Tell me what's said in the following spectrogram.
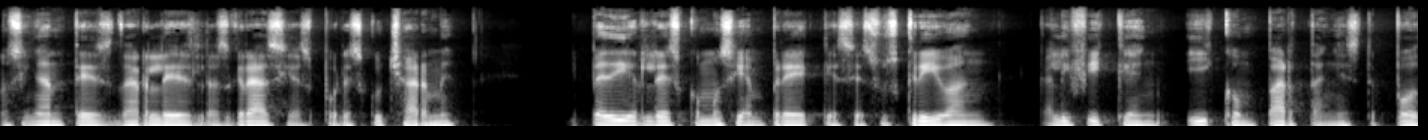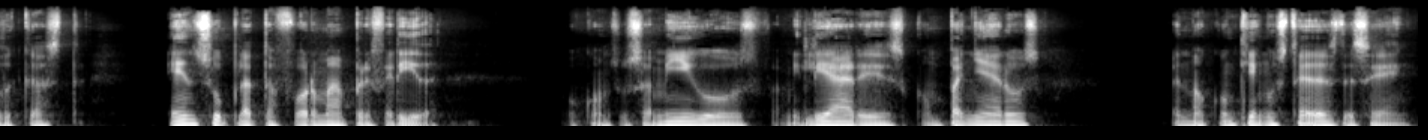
no sin antes darles las gracias por escucharme y pedirles como siempre que se suscriban, califiquen y compartan este podcast en su plataforma preferida, o con sus amigos, familiares, compañeros, bueno, con quien ustedes deseen.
